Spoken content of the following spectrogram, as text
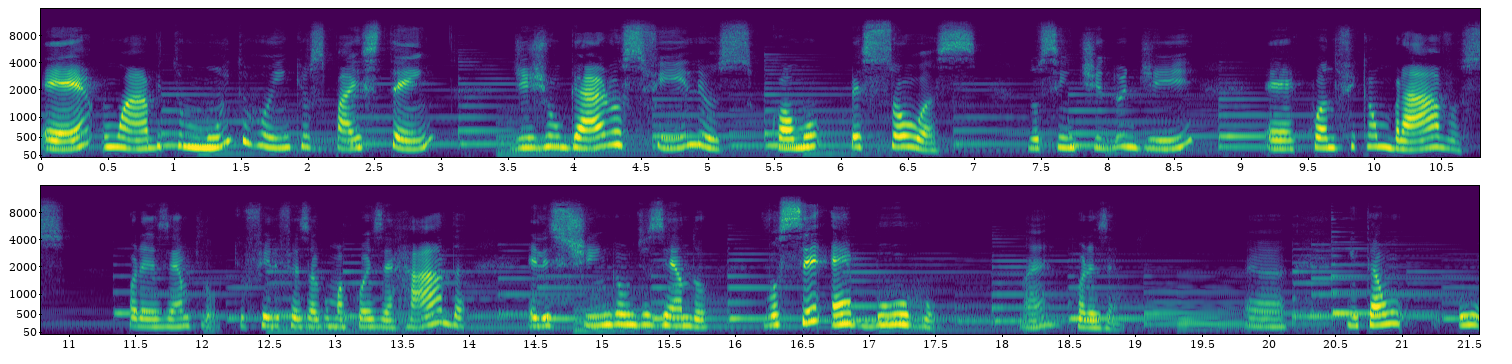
é um hábito muito ruim que os pais têm de julgar os filhos como pessoas, no sentido de é, quando ficam bravos, por exemplo, que o filho fez alguma coisa errada, eles xingam dizendo: Você é burro, né? Por exemplo. É, então, o,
